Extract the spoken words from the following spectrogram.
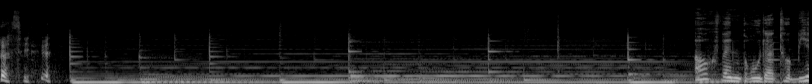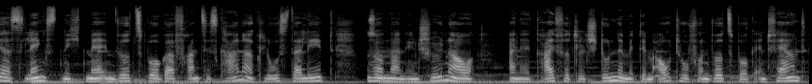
Auch wenn Bruder Tobias längst nicht mehr im Würzburger Franziskanerkloster lebt, sondern in Schönau, eine Dreiviertelstunde mit dem Auto von Würzburg entfernt,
